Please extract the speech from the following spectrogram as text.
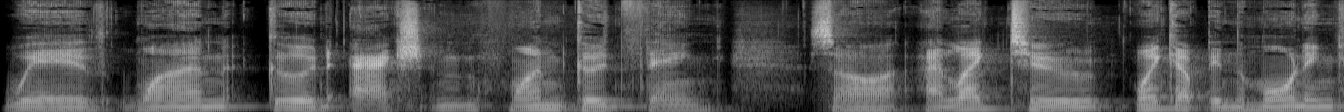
with one good action, one good thing. So I like to wake up in the morning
